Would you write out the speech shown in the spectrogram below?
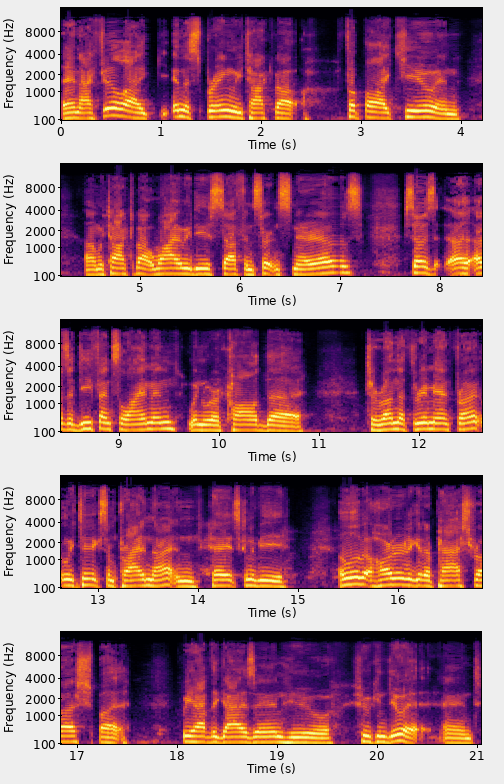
and I feel like in the spring we talked about football IQ and um, we talked about why we do stuff in certain scenarios. So as, uh, as a defense lineman, when we're called the, to run the three man front, we take some pride in that. And hey, it's going to be a little bit harder to get a pass rush, but we have the guys in who who can do it, and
